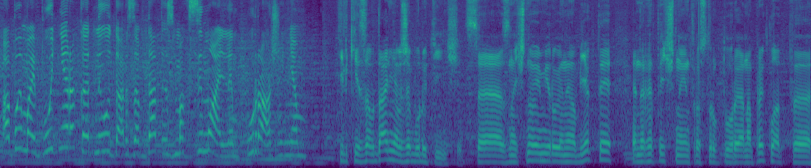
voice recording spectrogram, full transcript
аби майбутній ракетний удар завдати з максимальним ураженням. Тільки завдання вже будуть інші. Це значною мірою не об'єкти енергетичної інфраструктури, а, наприклад, е,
